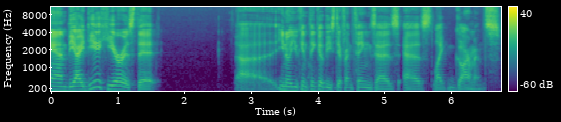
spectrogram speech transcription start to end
And the idea here is that uh, you know you can think of these different things as as like garments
